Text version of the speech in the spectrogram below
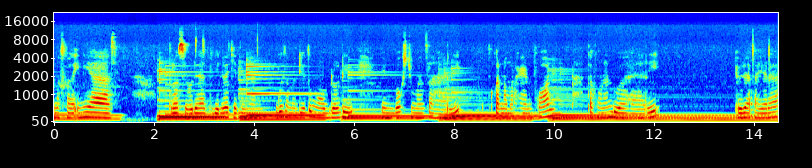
anak sekolah ini ya terus ya udah terjadilah chattingan. Gue sama dia tuh ngobrol di inbox cuma sehari tukar nomor handphone teleponan dua hari. Ya udah akhirnya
